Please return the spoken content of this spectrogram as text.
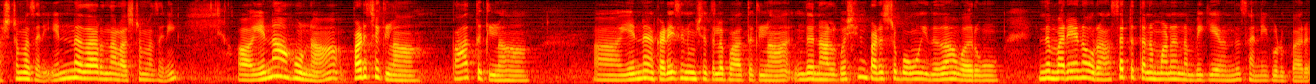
அஷ்டம சனி. என்னதான் இருந்தாலும் அஷ்டம சனி. என்ன ஆகும்னா படிச்சுக்கலாம் பார்த்துக்கலாம் என்ன கடைசி நிமிஷத்தில் பார்த்துக்கலாம் இந்த நாலு கொஷின் படிச்சுட்டு போவோம் இதுதான் வரும். இந்த மாதிரியான ஒரு அசட்டுத்தனமான நம்பிக்கையை வந்து சனி கொடுப்பாரு.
